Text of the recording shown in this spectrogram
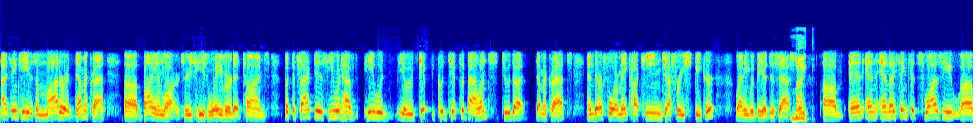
I think he is a moderate Democrat uh, by and large. He's, he's wavered at times, but the fact is, he would have he would he would tip could tip the balance to the Democrats, and therefore make Hakeem Jeffries Speaker. Who I think would be a disaster. Mike. Um, and and and I think that Suozzi, uh,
